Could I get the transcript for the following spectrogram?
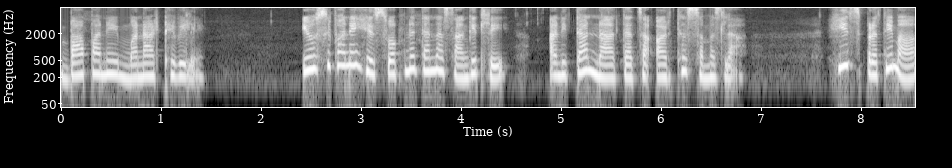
बापाने मनात ठेविले. युसिफाने हे स्वप्न त्यांना सांगितले आणि त्यांना त्याचा अर्थ समजला. हीच प्रतिमा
